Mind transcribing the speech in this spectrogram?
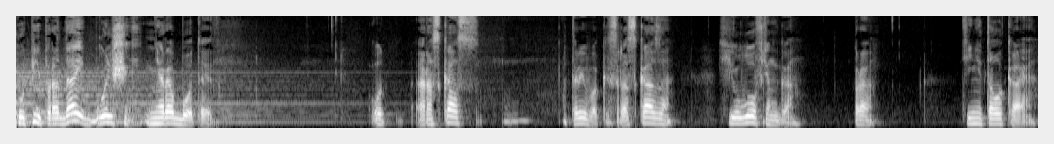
Купи-продай больше не работает. Вот рассказ, отрывок из рассказа Хью Лофтинга про Тини Толкая.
